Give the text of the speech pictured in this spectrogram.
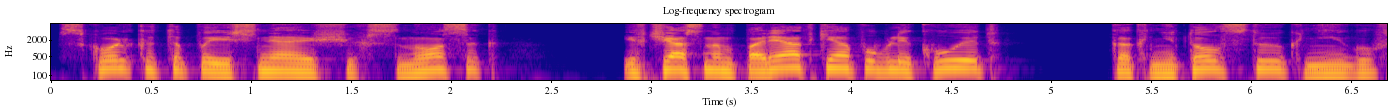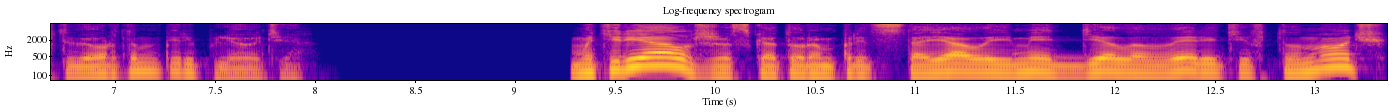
сколько-то поясняющих сносок и в частном порядке опубликует, как не толстую книгу в твердом переплете. Материал же, с которым предстояло иметь дело Верити в ту ночь,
